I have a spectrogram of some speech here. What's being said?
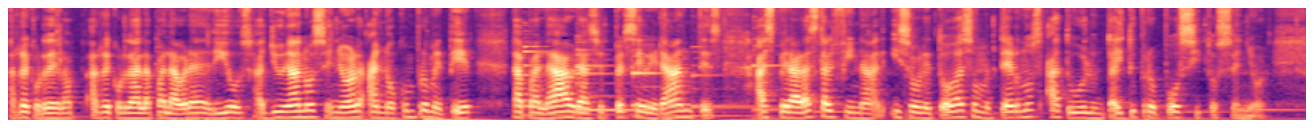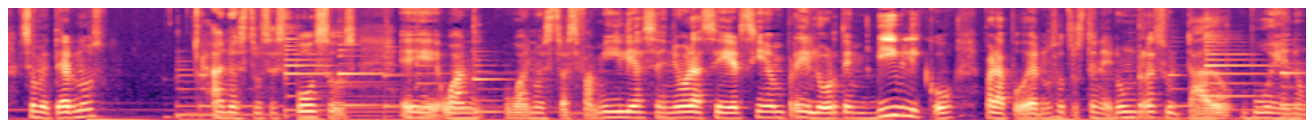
a recordar la, a recordar la palabra de Dios. Ayúdanos, Señor, a no comprometer la palabra, a ser perseverantes, a esperar hasta el final y sobre todo a someternos a tu voluntad y tu propósito, Señor. Someternos a nuestros esposos eh, o, a, o, a, nuestras familias, Señor, hacer siempre el orden bíblico para poder nosotros tener un resultado bueno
